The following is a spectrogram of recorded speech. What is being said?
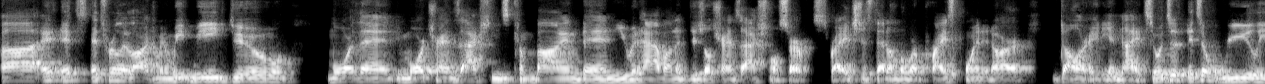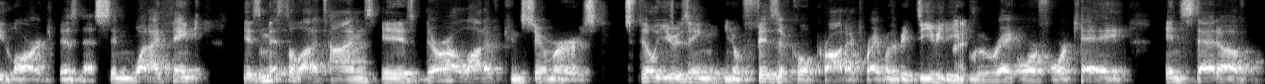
Uh, it, it's it's really large. I mean, we we do more than more transactions combined than you would have on a digital transactional service, right? It's just at a lower price point at our dollar eighty a night. So it's a it's a really large business. And what I think is missed a lot of times is there are a lot of consumers still using you know physical product right whether it be dvd right. blu-ray or 4k instead of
